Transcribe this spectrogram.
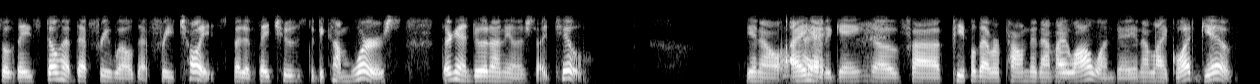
so they still have that free will, that free choice. But if they choose to become worse, they're going to do it on the other side too. You know, okay. I had a gang of uh people that were pounding on my wall one day and I'm like, What gives?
